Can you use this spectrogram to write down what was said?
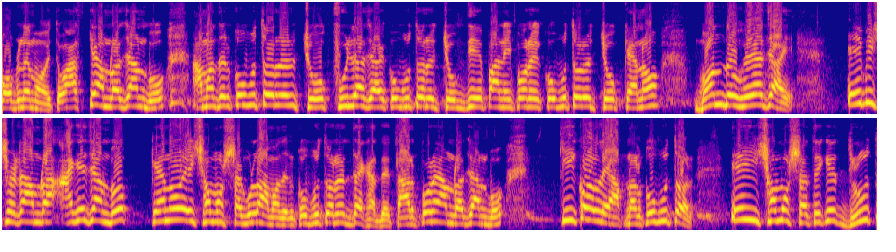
প্রবলেম হয়। তো আজকে আমরা জানব, আমাদের কবুতরের চোখ ফুলা যায়, কবুতরের চোখ দিয়ে পানি পড়ে, কবুতরের চোখ কেন বন্ধ হয়ে যায়? এই বিষয়টা আমরা আগে জানব, কেন এই সমস্যাগুলো আমাদের কবুতরের দেখা দেয়? তারপরে আমরা জানব, কি করলে আপনার কবুতর এই সমস্যা থেকে দ্রুত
